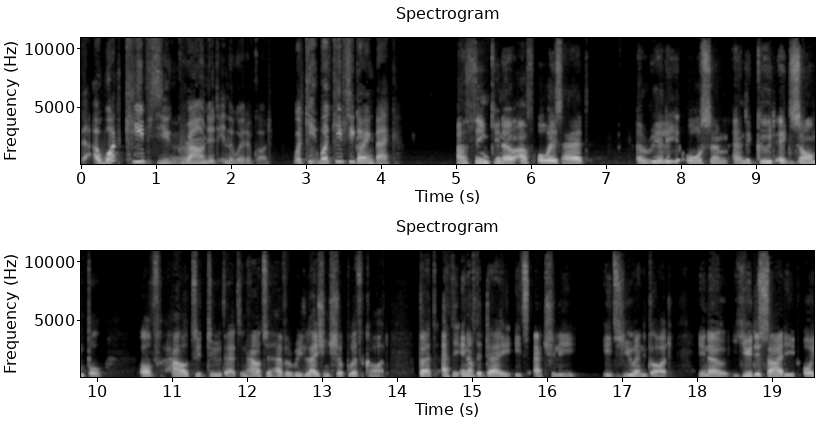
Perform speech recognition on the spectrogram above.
what keeps you yeah. grounded in the Word of God? What, keep, what keeps you going back? I think, you know, I've always had a really awesome and a good example of how to do that and how to have a relationship with God. But at the end of the day, it's actually it's you and God. You know, you decide or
